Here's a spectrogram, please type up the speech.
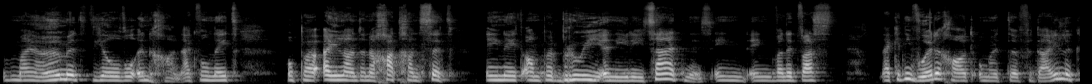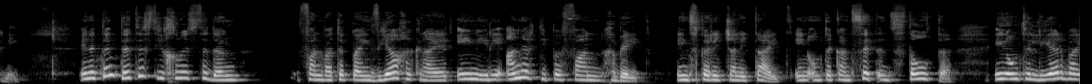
my hermit deel wil ingaan. Ek wil net op 'n eiland in 'n gat gaan sit en net amper broei in hierdie sadness en en want dit was ek het nie woorde gehad om dit te verduidelik nie. En ek dink dit is die grootste ding van wat ek by Envia gekry het en hierdie ander tipe van gebed en spiritualiteit en om te kan sit in stilte en om te leer by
